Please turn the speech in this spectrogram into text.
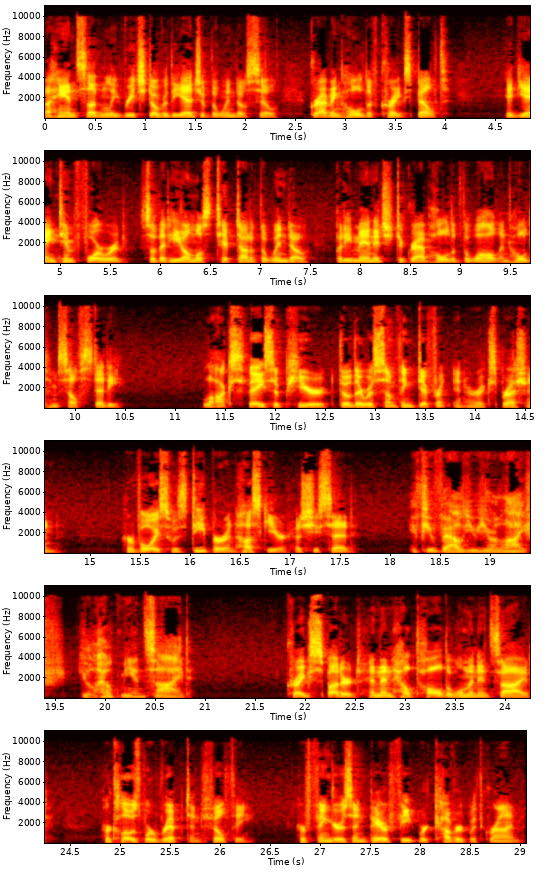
A hand suddenly reached over the edge of the windowsill, grabbing hold of Craig's belt. It yanked him forward so that he almost tipped out of the window, but he managed to grab hold of the wall and hold himself steady. Locke's face appeared, though there was something different in her expression. Her voice was deeper and huskier as she said, If you value your life, you'll help me inside. Craig sputtered and then helped haul the woman inside. Her clothes were ripped and filthy. Her fingers and bare feet were covered with grime.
